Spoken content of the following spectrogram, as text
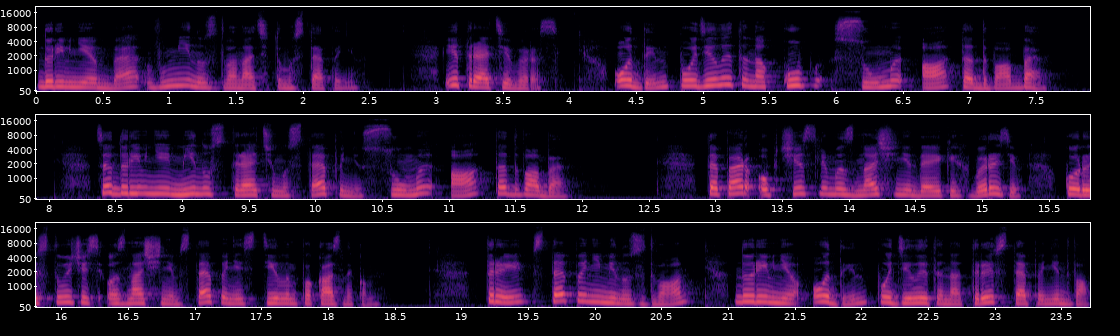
дорівнює b в мінус 12 степені. І третій вираз. 1 поділити на куб суми а та 2b. Це дорівнює мінус третьому степеню суми а та 2b. Тепер обчислюємо значення деяких виразів, користуючись означенням степені стілим показником. 3 в степені мінус 2 дорівнює 1 поділити на 3 в степені 2.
